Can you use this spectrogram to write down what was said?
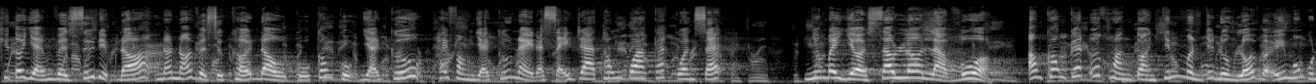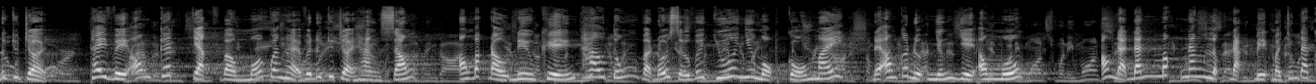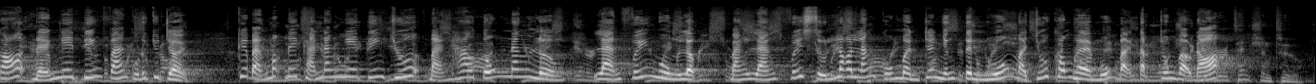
Khi tôi giảng về sứ điệp đó, nó nói về sự khởi đầu của công cuộc giải cứu hay phần giải cứu này đã xảy ra thông qua các quan sát. Nhưng bây giờ sao lơ là vua. Ông không kết ước hoàn toàn chính mình cho đường lối và ý muốn của Đức Chúa Trời. Thay vì ông kết chặt vào mối quan hệ với Đức Chúa Trời hàng sống, ông bắt đầu điều khiển, thao túng và đối xử với Chúa như một cỗ máy để ông có được những gì ông muốn. Ông đã đánh mất năng lực đặc biệt mà chúng ta có để nghe tiếng phán của Đức Chúa Trời. Khi bạn mất đi khả năng nghe tiếng Chúa, bạn hao tốn năng lượng, lãng phí nguồn lực, bạn lãng phí sự lo lắng của mình trên những tình huống mà Chúa không hề muốn bạn tập trung vào đó.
